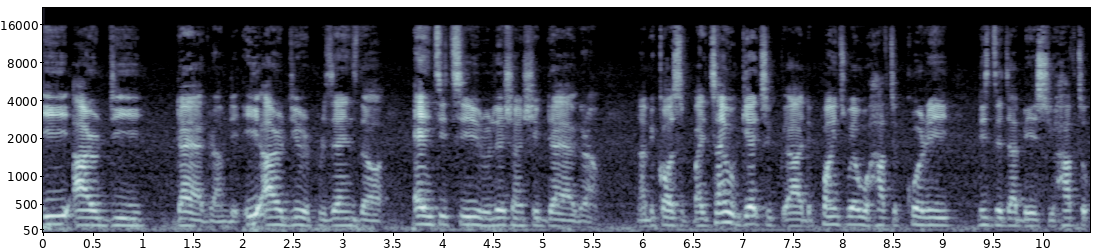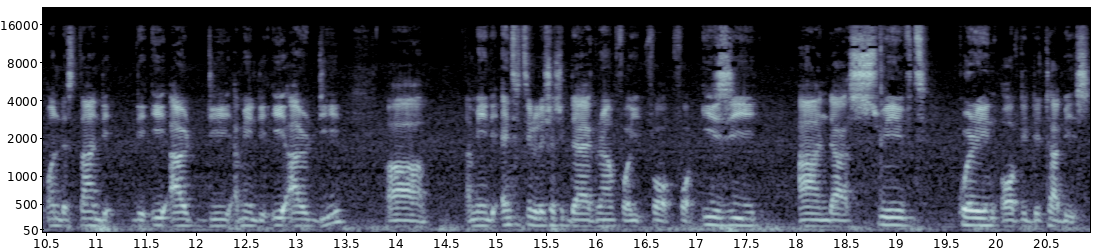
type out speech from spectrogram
ERD diagram. The ERD represents the entity relationship diagram. Now, because by the time we get to uh, the point where we have to query this database, you have to understand the, the ERD, I mean the ERD, uh, I mean the entity relationship diagram for, for, for easy and uh, swift querying of the database.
